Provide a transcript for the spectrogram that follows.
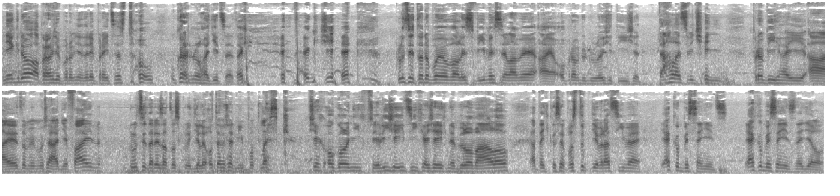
někdo, a pravděpodobně tedy prej cestou, ukradnul hadice. Tak takže kluci to dobojovali svými silami a je opravdu důležitý, že tahle cvičení probíhají a je to mimořádně fajn. Kluci tady za to sklidili otevřený potlesk všech okolních přihlížejících a že jich nebylo málo. A teďko se postupně vracíme, jako by se nic, jako by se nic nedělo.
